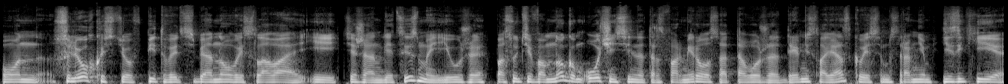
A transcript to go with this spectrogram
он с легкостью впитывает в себя новые слова и те же англицизмы, и уже, по сути, во многом очень сильно трансформировался от того же древнеславянского, если мы сравним языки,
